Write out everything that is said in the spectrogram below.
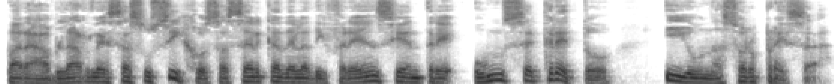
para hablarles a sus hijos acerca de la diferencia entre un secreto y una sorpresa.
